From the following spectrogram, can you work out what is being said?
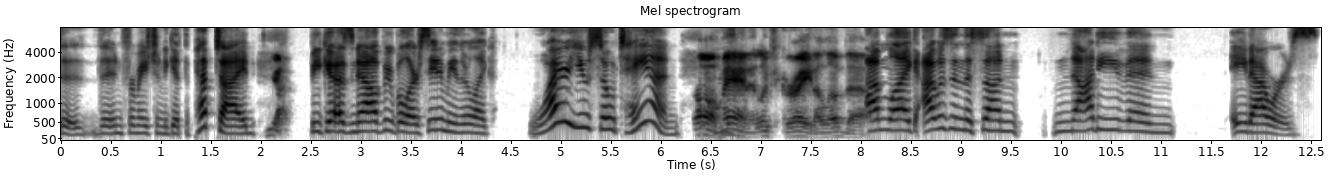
the the information to get the peptide. Yeah. Because now people are seeing me and they're like, "Why are you so tan?" Oh man, it looks great. I love that. I'm like, I was in the sun not even eight hours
